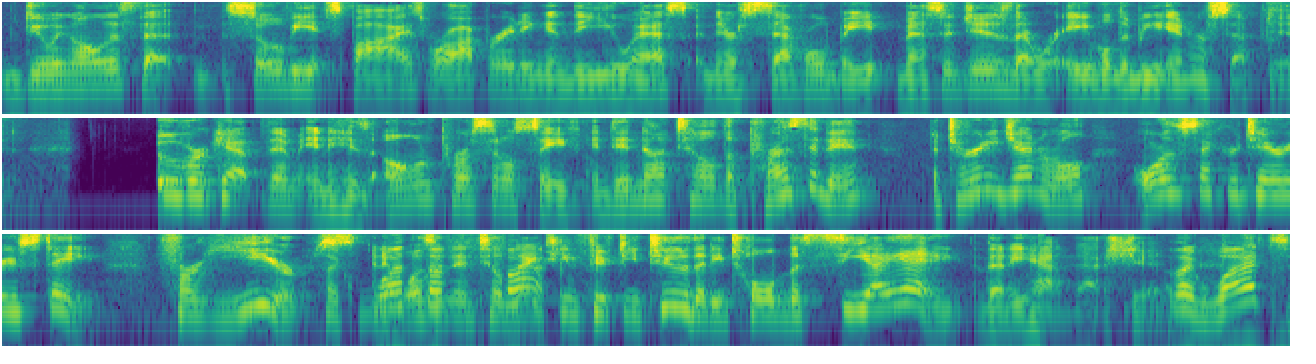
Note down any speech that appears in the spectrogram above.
doing all this, that Soviet spies were operating in the U.S. and there are several bait messages that were able to be intercepted. Hoover kept them in his own personal safe and did not tell the president, attorney general, or the secretary of state for years. Like, it wasn't until fuck? 1952 that he told the CIA that he had that shit. Like what?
